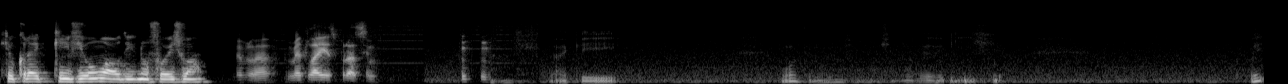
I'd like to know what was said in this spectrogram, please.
que eu creio que enviou um áudio, não foi, João? É verdade. Mete lá esse próximo. Aqui. Ontem, deixa-me ver aqui. Ui.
